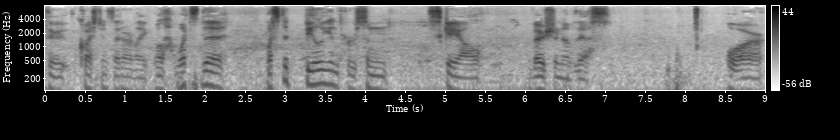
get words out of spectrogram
the questions that are like, well, what's the what's the billion person scale version of this? Or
